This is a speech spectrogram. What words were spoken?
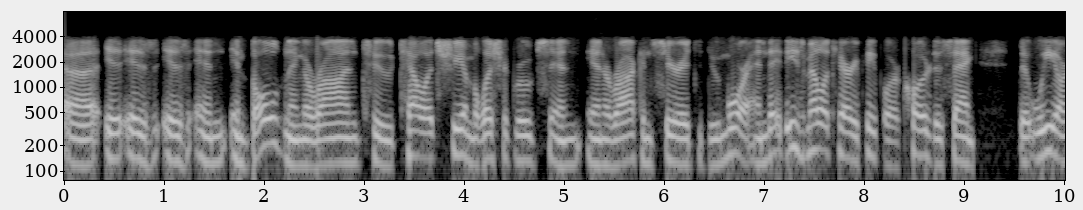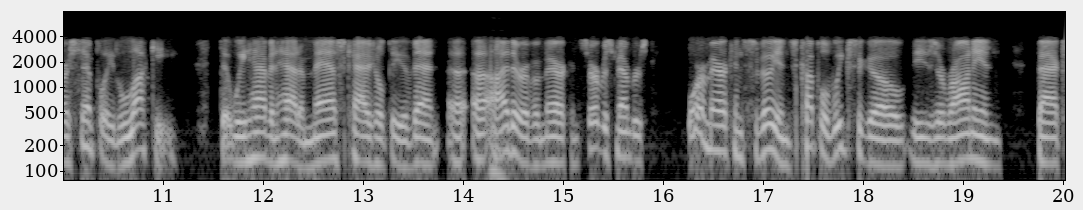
uh, is is in emboldening Iran to tell its Shia militia groups in in Iraq and Syria to do more. And they, these military people are quoted as saying that we are simply lucky that we haven't had a mass casualty event, uh, uh, either of American service members or American civilians. A couple of weeks ago, these Iranian backed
